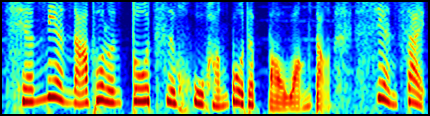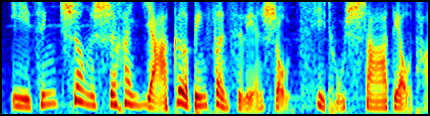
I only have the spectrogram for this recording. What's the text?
前面拿破仑多次护航过的保王党，现在已经正式和雅各宾分子联手，企图杀掉他。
